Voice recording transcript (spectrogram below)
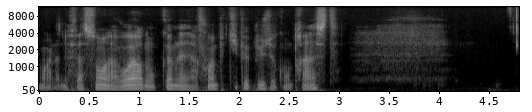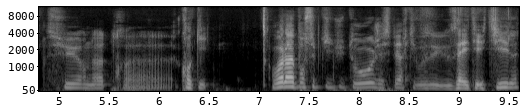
Voilà, de façon à avoir, donc comme la dernière fois, un petit peu plus de contraste sur notre euh, croquis. Voilà pour ce petit tuto, j'espère qu'il vous, a été utile.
